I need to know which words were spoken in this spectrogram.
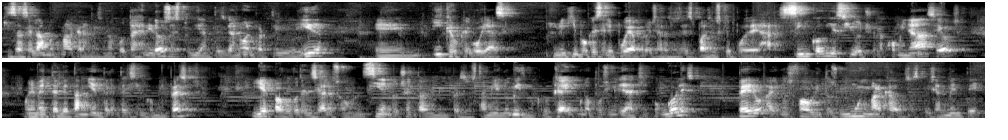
quizás el más grande es una cuota generosa. Estudiantes ganó el partido de ida eh, y creo que Goiás es un equipo que se le puede aprovechar esos espacios que puede dejar 5-18 la combinada SEOs. Voy a meterle también 35 mil pesos y el pago potencial son 180 mil pesos. También lo mismo, creo que hay una posibilidad aquí con goles, pero hay unos favoritos muy marcados, especialmente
